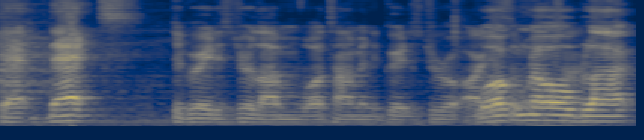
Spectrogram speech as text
that that's the greatest drill album of all time and the greatest drill artist. Welcome of to Old. Block.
